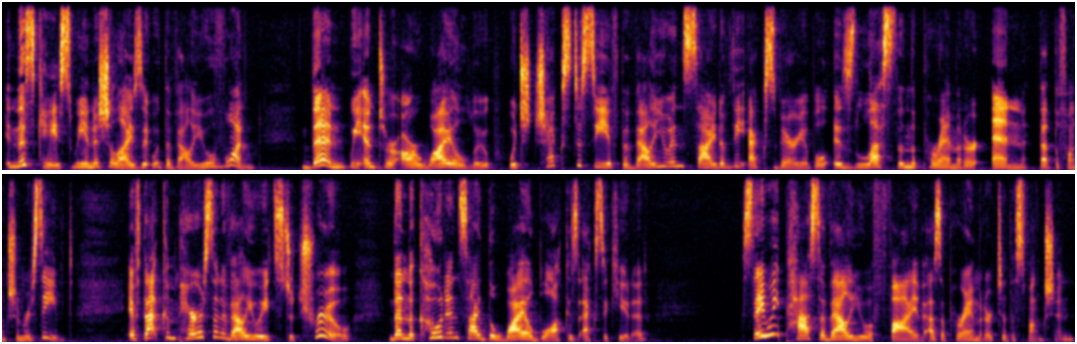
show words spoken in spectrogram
In this case, we initialize it with the value of 1. Then we enter our while loop, which checks to see if the value inside of the x variable is less than the parameter n that the function received. If that comparison evaluates to true, then the code inside the while block is executed. Say we pass a value of 5 as a parameter to this function.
